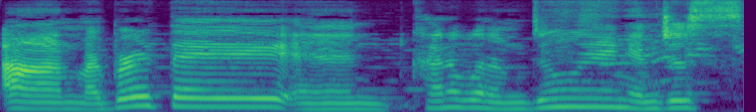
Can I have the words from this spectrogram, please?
on my birthday and kind of what I'm doing and just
